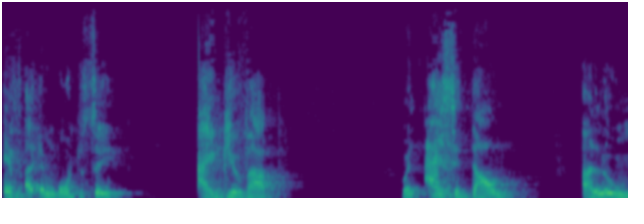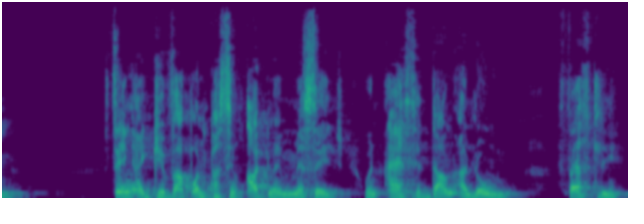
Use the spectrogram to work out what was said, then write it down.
if I am going to say, I give up, when I sit down alone, saying I give up on passing out my message, when I sit down alone, firstly,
